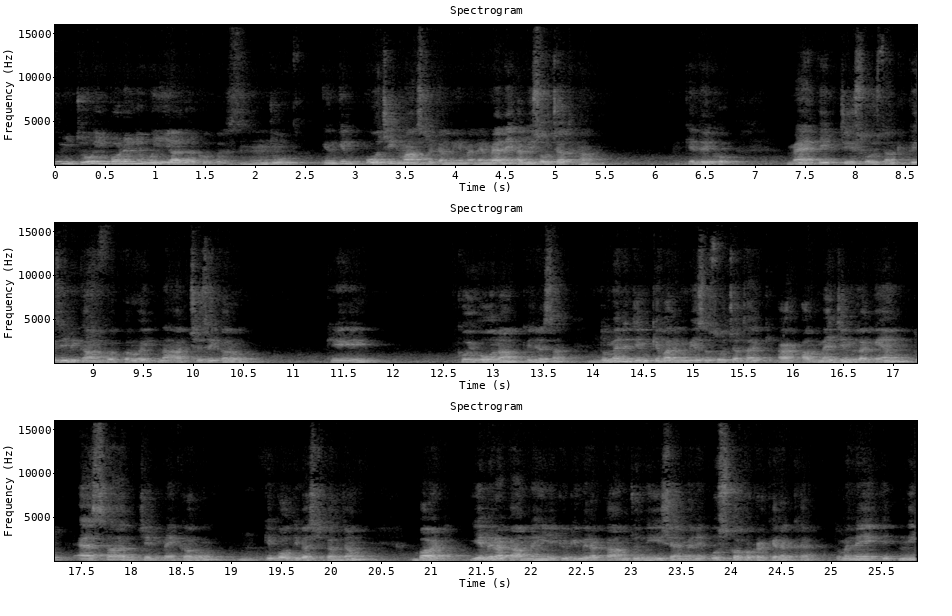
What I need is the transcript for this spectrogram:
हम्म, जो इम्पोर्टेंट है वही याद रखो बस। हम्म। जो क्योंकि वो चीज़ मास्टर करनी है मैंने। मैंने अभी सोचा था कि देखो मैं एक चीज़ सोचता हूँ कि किसी भी काम को करो इतना अच्छे से करो कि कोई हो ना आपके जैसा। तो मैंने जिम के बारे में भी ऐसा सोचा था कि अब मैं जिम लग गया हूँ तो ऐसा जिम में करूँ हम्म, कि बहुत ही बेस्ट कर जाऊँ। बट ये मेरा काम नहीं है, क्योंकि मेरा काम जो नीच है, मैंने उसको पकड़ के रखा है। तो मैंने इतनी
